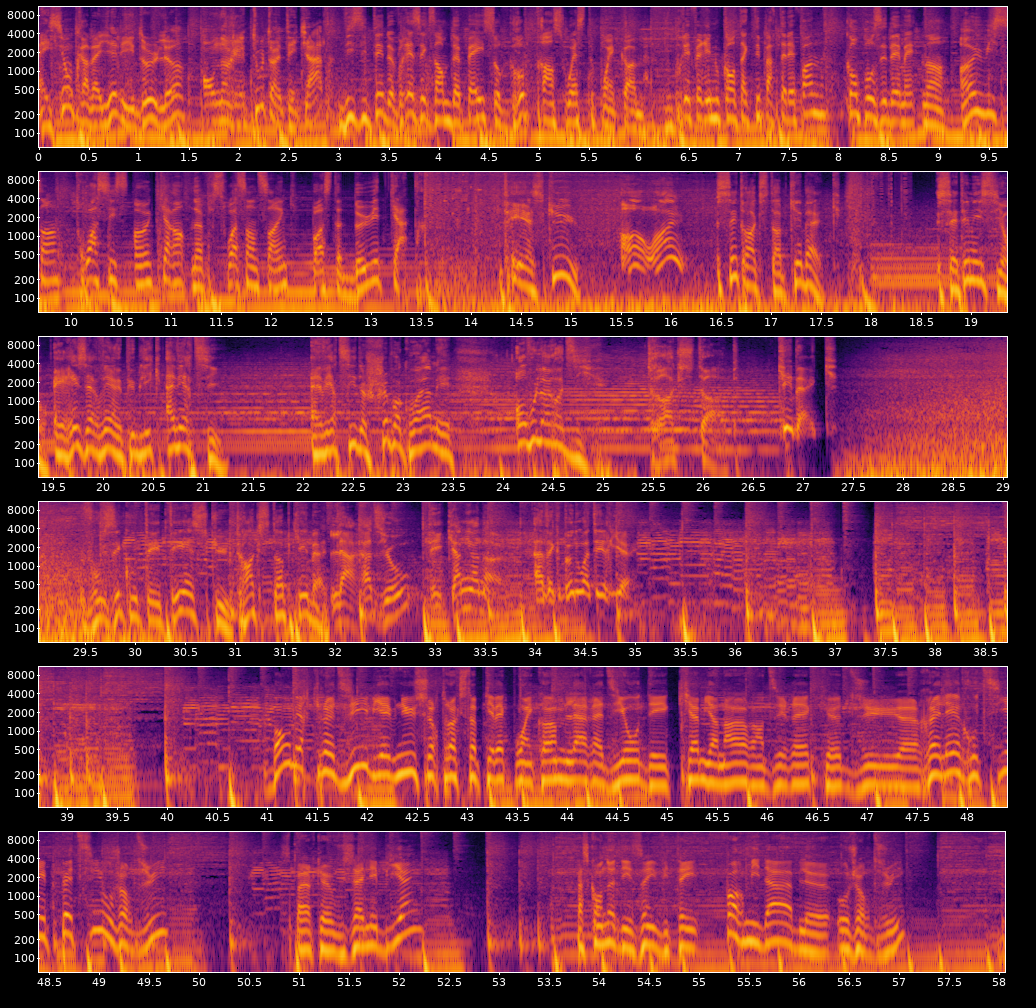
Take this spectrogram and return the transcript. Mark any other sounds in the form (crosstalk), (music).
Et si on travaillait les deux là, on aurait tout un T4. Visitez de vrais exemples de paye sur groupetranswest.com. Vous préférez nous contacter par téléphone? Composez dès maintenant 1-800-361-4965, poste 284. TSQ. Oh ouais? C'est Truck Stop Québec. Cette émission est réservée à un public averti. Averti de je sais pas quoi, mais on vous le redit. Truck Stop Québec. Vous écoutez TSQ Truck Stop Québec. La radio des camionneurs avec Benoît Thérien. Bon mercredi, bienvenue sur truckstopquebec.com, la radio des camionneurs en direct du euh, relais routier petit aujourd'hui. J'espère que vous allez bien parce qu'on a des invités formidables aujourd'hui,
